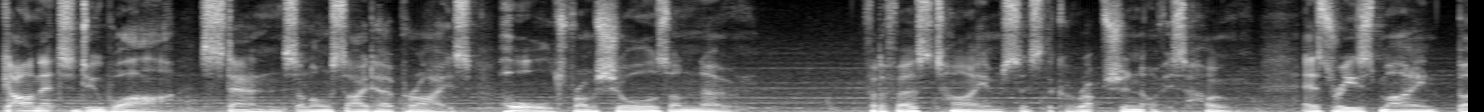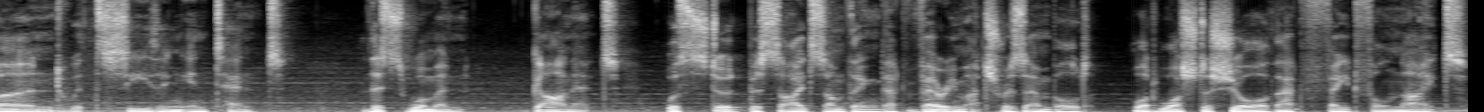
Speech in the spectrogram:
Garnet Dubois stands alongside her prize, hauled from shores unknown. For the first time since the corruption of his home, Esri's mind burned with seething intent. This woman, Garnet, was stood beside something that very much resembled what washed ashore that fateful night.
